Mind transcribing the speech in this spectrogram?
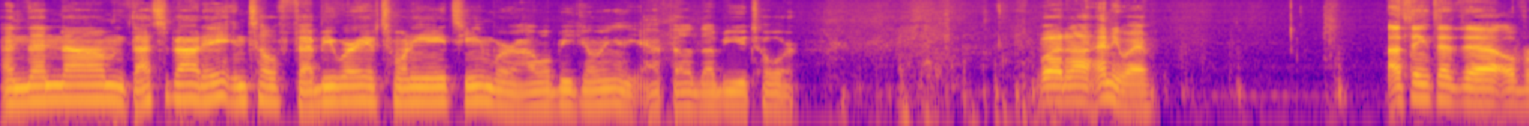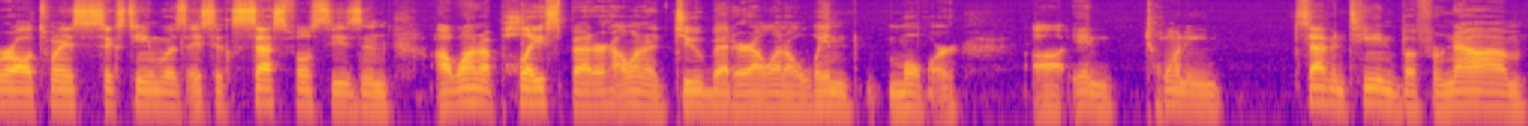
And then um, that's about it until February of 2018, where I will be going on the FLW tour. But uh, anyway, I think that the overall 2016 was a successful season. I want to place better. I want to do better. I want to win more uh, in 2017. But for now, I'm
